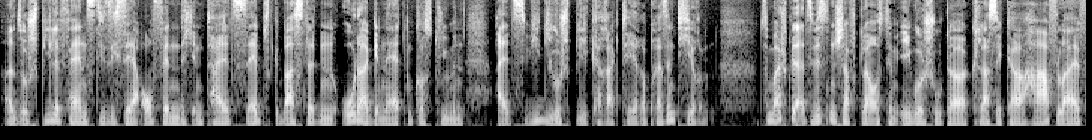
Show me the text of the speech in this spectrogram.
also Spielefans, die sich sehr aufwendig in teils selbst gebastelten oder genähten Kostümen als Videospielcharaktere präsentieren. Zum Beispiel als Wissenschaftler aus dem Ego-Shooter-Klassiker Half-Life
